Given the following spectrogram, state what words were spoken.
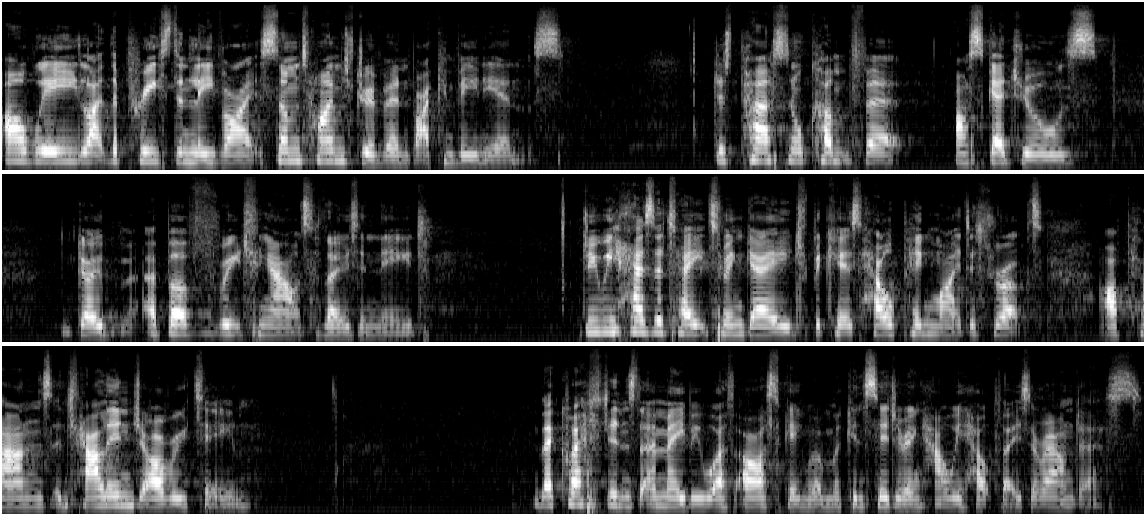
Are we, like the priest and Levite, sometimes driven by convenience? just personal comfort, our schedules go above reaching out to those in need? Do we hesitate to engage because helping might disrupt our plans and challenge our routine? They're questions that are maybe worth asking when we're considering how we help those around us.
